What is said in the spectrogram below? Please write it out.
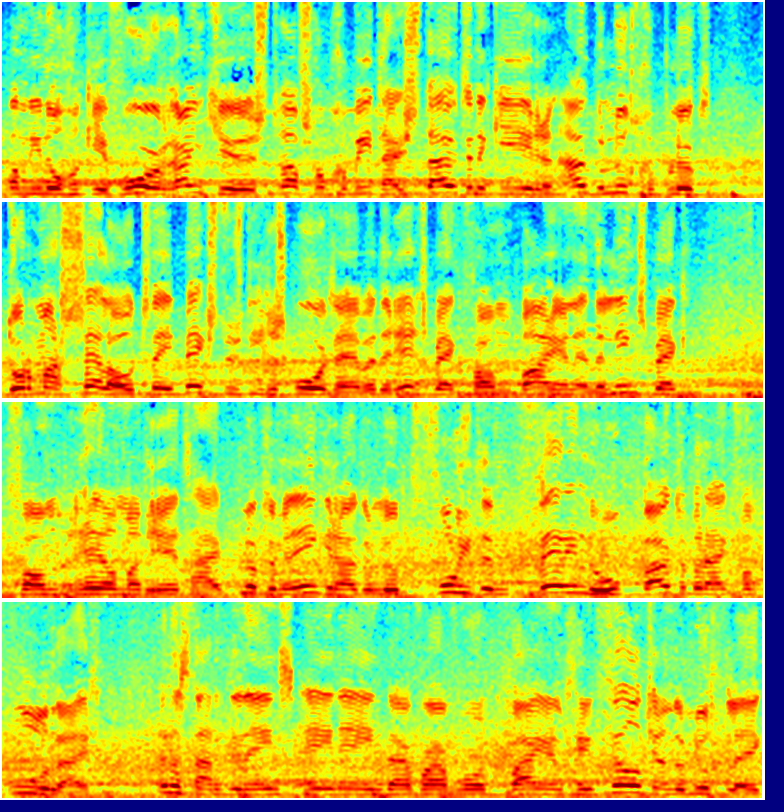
kwam hij nog een keer voor. Randje strafschopgebied. Hij stuitte een keer en uit de lucht geplukt door Marcelo. Twee backs dus die gescoord hebben. De rechtsback van Bayern en de linksback van Real Madrid. Hij plukt hem in één keer uit de lucht. Volliet hem ver in de hoek. Buiten bereik van Ulreich. En dan staat het ineens 1-1. Daar waarvoor Bayern geen veldje aan de lucht leek.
